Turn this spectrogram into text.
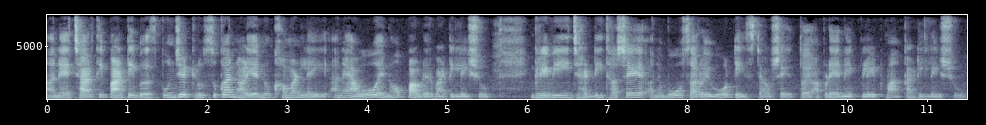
અને ચારથી પાંચ ટેબલ સ્પૂન જેટલું સૂકા નાળિયેરનું ખમણ લઈ અને આવો એનો પાવડર વાટી લઈશું. ગ્રેવી જાડી થશે અને બહુ સારો એવો ટેસ્ટ આવશે. તો આપણે એને એક પ્લેટમાં કાઢી લઈશું.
